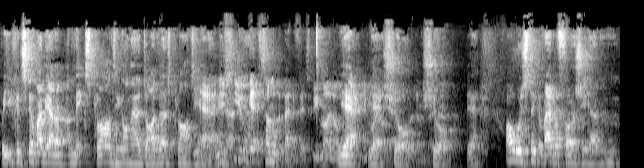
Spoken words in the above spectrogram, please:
but you can still maybe have a, a, mixed planting on there, a diverse planting. Yeah, and you, will get some of the benefits, but you might not. Yeah, get, yeah, sure, them, sure, yeah. I always think of agroforestry. Um,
